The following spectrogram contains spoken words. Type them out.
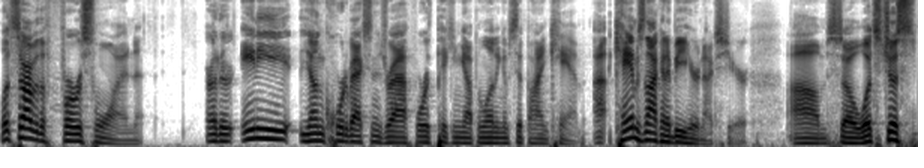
let's start with the first one. are there any young quarterbacks in the draft worth picking up and letting him sit behind Cam? Uh, Cam's not going to be here next year. Um, so let's just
